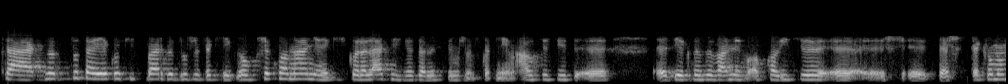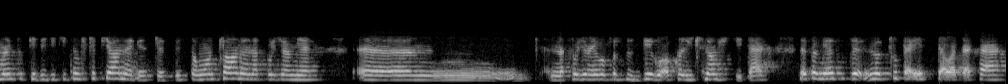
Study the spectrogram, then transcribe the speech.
Tak, no tutaj jakoś jest bardzo dużo takiego przekłamania, jakichś korelacji związanych z tym, że na przykład, nie wiem, autyzm jest E, diagnozowany w okolicy e, e, też tego momentu, kiedy dzieci są szczepione, więc często jest to łączone na poziomie na poziomie po prostu zbiegu okoliczności, tak? Natomiast no, tutaj jest cała taka,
